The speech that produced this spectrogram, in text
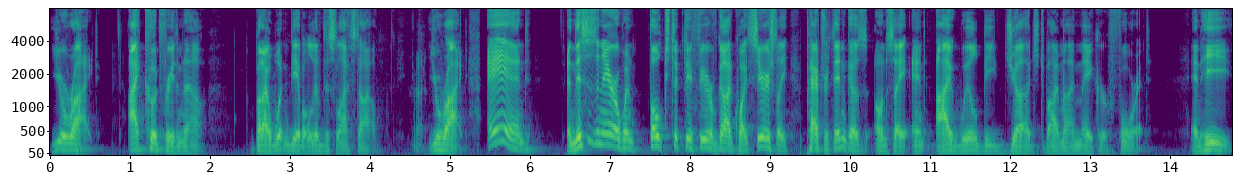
You're right. I could free them now, but I wouldn't be able to live this lifestyle. You're right. And and this is an era when folks took their fear of God quite seriously. Patrick then goes on to say, "And I will be judged by my Maker for it." And he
